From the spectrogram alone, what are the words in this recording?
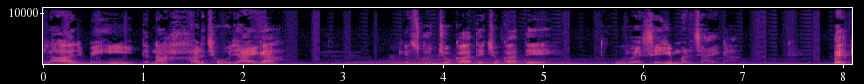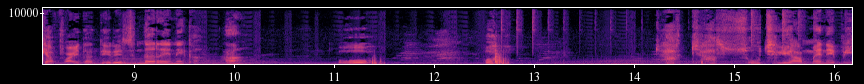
इलाज में ही इतना खर्च हो जाएगा कि इसको चुकाते चुकाते तू वैसे ही मर जाएगा। फिर क्या फ़ायदा तेरे ज़िंदा रहने का हाँ? ओह ओह, क्या क्या सोच लिया मैंने भी।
